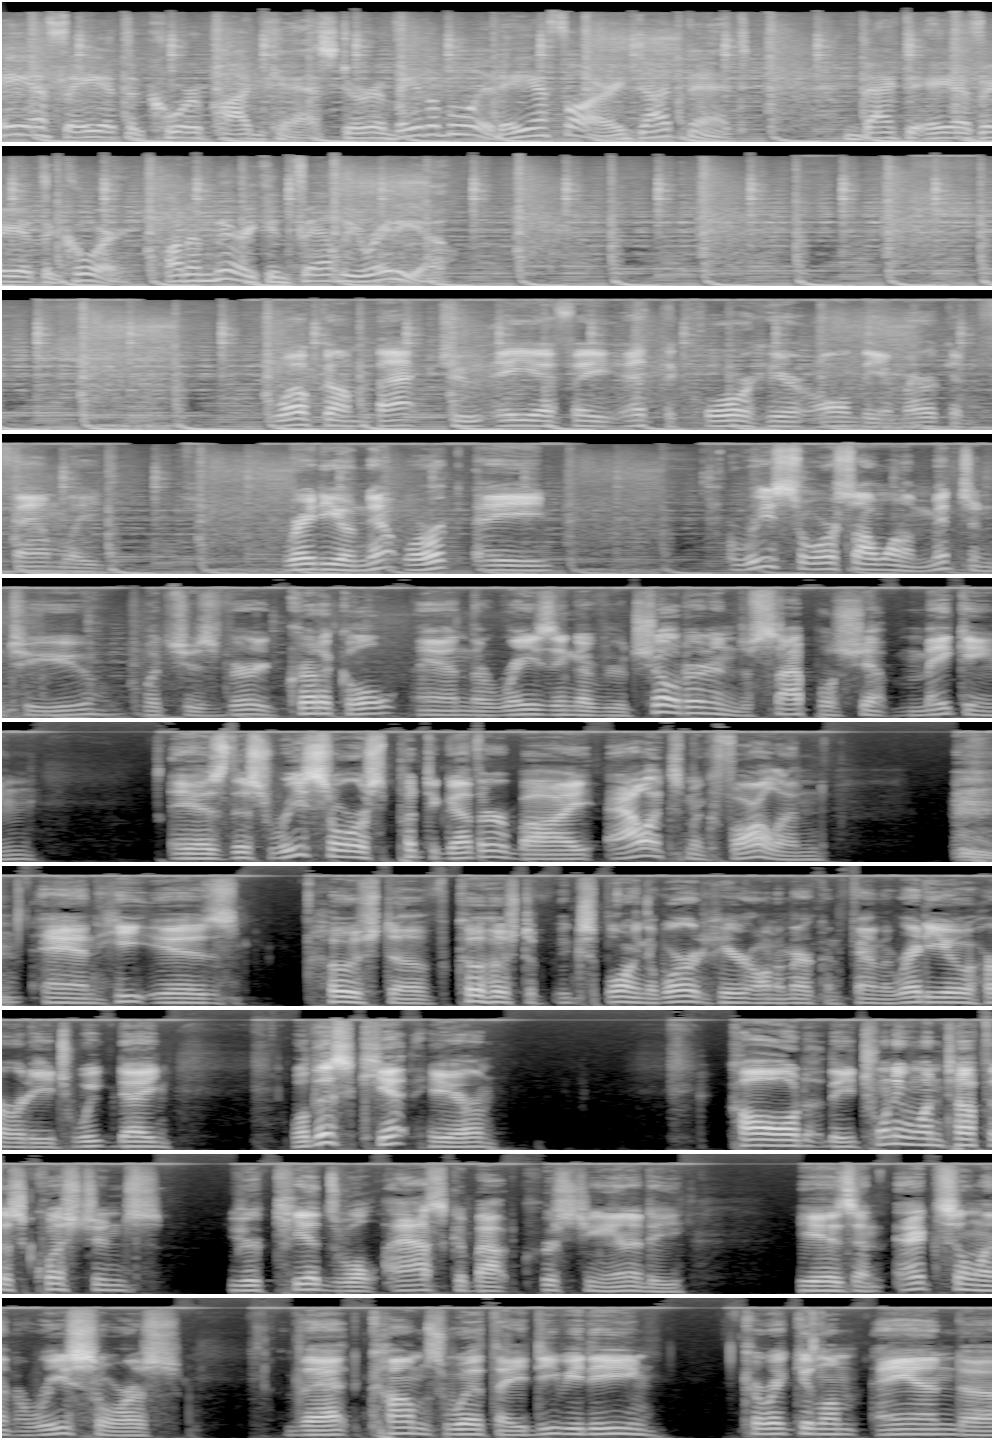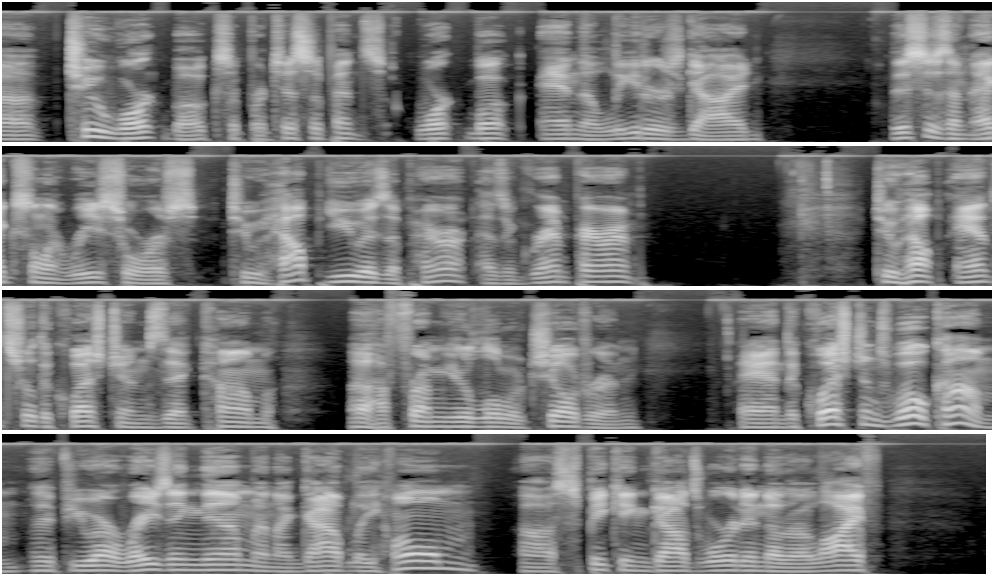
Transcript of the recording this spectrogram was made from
AFA at the Core podcast are available at afr.net. Back to AFA at the Core on American Family Radio. Welcome back to AFA at the Core here on the American Family Radio Network. A resource I want to mention to you, which is very critical in the raising of your children and discipleship making, is this resource put together by Alex McFarland and he is host of co-host of Exploring the Word here on American Family Radio, heard each weekday. Well, this kit here called the 21 toughest questions your kids will ask about Christianity is an excellent resource that comes with a DVD curriculum and uh, two workbooks, a participant's workbook and the leader's guide. This is an excellent resource to help you as a parent, as a grandparent, to help answer the questions that come uh, from your little children. And the questions will come if you are raising them in a godly home, uh, speaking God's word into their life.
